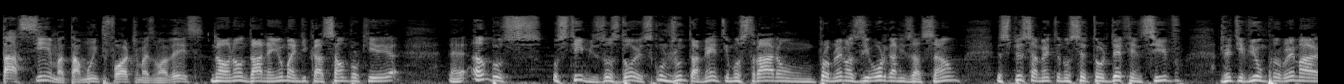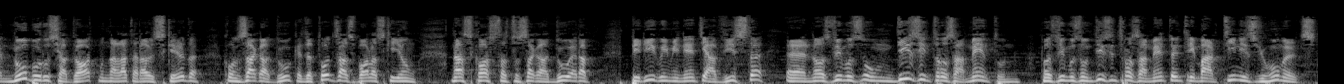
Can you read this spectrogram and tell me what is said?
tá acima, está muito forte mais uma vez? Não, não dá nenhuma indicação, porque é, ambos os times, os dois, conjuntamente, mostraram problemas de organização, especialmente no setor defensivo. A gente viu um problema no Borussia Dortmund, na lateral esquerda, com o Zagadou, quer dizer, todas as bolas que iam nas costas do Zagadou era perigo iminente à vista. É, nós vimos um desentrosamento, nós vimos um desentrosamento entre Martinez e Hummels,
